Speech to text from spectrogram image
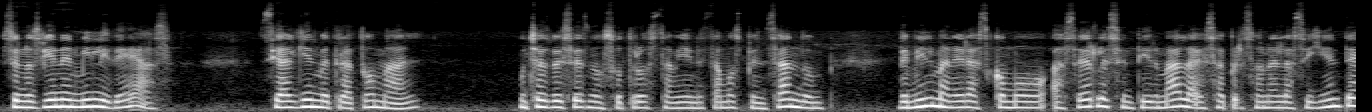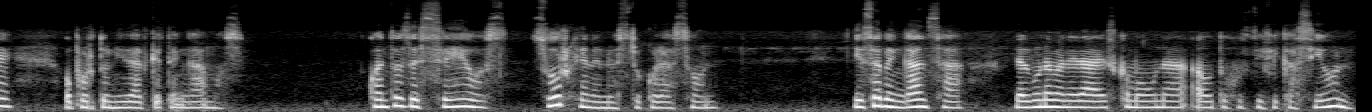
Se nos vienen mil ideas. Si alguien me trató mal, muchas veces nosotros también estamos pensando de mil maneras cómo hacerle sentir mal a esa persona en la siguiente oportunidad que tengamos. Cuántos deseos surgen en nuestro corazón. Y esa venganza de alguna manera es como una autojustificación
